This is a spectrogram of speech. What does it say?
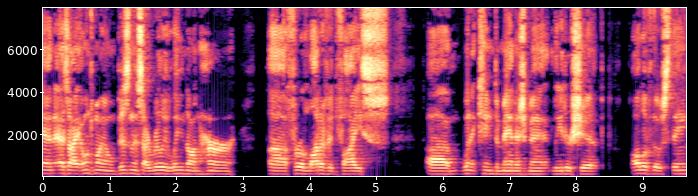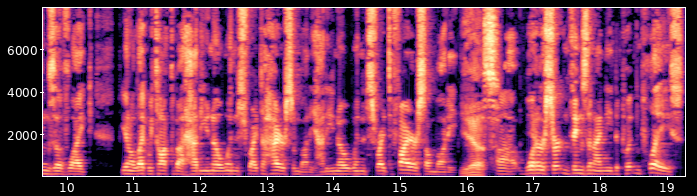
and as I owned my own business, I really leaned on her uh, for a lot of advice um, when it came to management, leadership, all of those things of like, you know, like we talked about, how do you know when it's right to hire somebody? How do you know when it's right to fire somebody? yes. Uh, what are certain things that I need to put in place?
